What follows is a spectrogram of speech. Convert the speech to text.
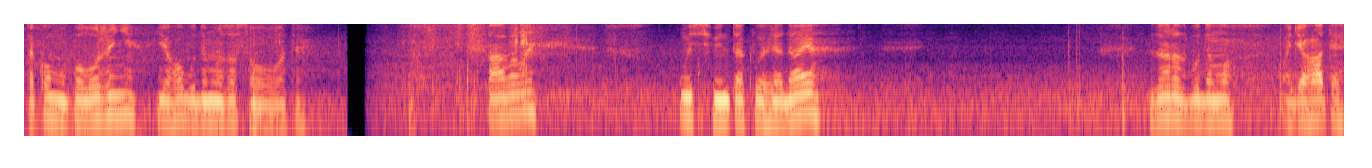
В такому положенні його будемо засовувати. Вставили. Ось він так виглядає. Зараз будемо одягати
